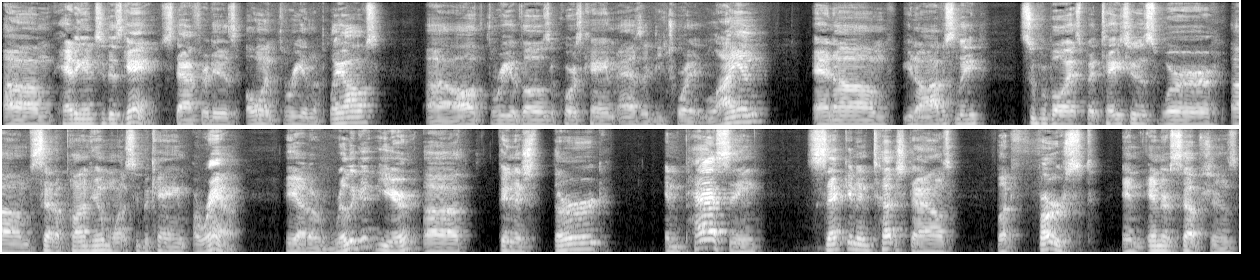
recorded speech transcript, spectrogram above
um, heading into this game. Stafford is 0 3 in the playoffs. Uh, all three of those, of course, came as a Detroit Lion. And, um, you know, obviously, Super Bowl expectations were um, set upon him once he became a Ram. He had a really good year, uh, finished third in passing, second in touchdowns, but first in interceptions,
